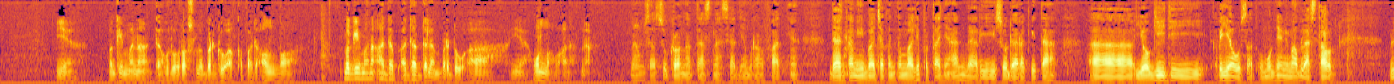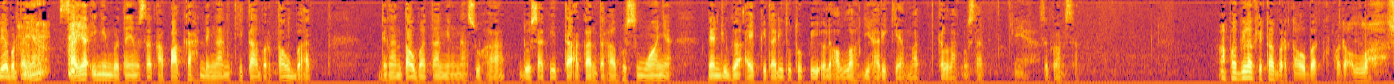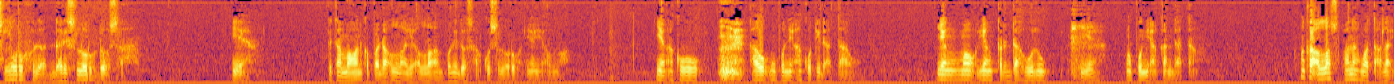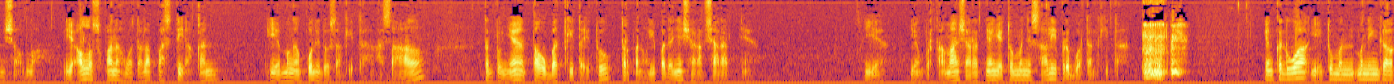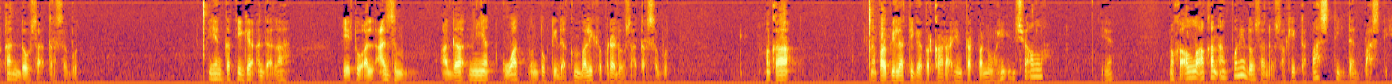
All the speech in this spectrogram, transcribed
ya bagaimana dahulu Rasulullah berdoa kepada Allah bagaimana adab-adab dalam berdoa ya wallahu a'lam nah. Nah, Ustaz Sukron atas nasihat yang bermanfaatnya. Dan kami bacakan kembali pertanyaan dari saudara kita uh, Yogi di Riau Ustaz, umurnya 15 tahun. Beliau bertanya, saya ingin bertanya Ustaz, apakah dengan kita bertaubat dengan taubatan yang nasuha, dosa kita akan terhapus semuanya dan juga aib kita ditutupi oleh Allah di hari kiamat kelak Ustaz. Iya. Syukran Ustaz. Apabila kita bertaubat kepada Allah seluruh dari seluruh dosa, ya, kita mohon kepada Allah, ya Allah ampuni dosaku seluruhnya, ya Allah. Yang aku tahu maupun yang aku tidak tahu, yang mau yang terdahulu, ya, maupun yang akan datang. Maka Allah Subhanahu Wa Taala, insya Allah, ya Allah Subhanahu Wa Taala pasti akan, ya, mengampuni dosa kita, asal tentunya taubat kita itu terpenuhi padanya syarat-syaratnya. Iya. Yang pertama syaratnya yaitu menyesali perbuatan kita. yang kedua yaitu meninggalkan dosa tersebut. Yang ketiga adalah yaitu al-azm, ada niat kuat untuk tidak kembali kepada dosa tersebut. Maka apabila tiga perkara ini terpenuhi insya Allah ya maka Allah akan ampuni dosa-dosa kita pasti dan pasti.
